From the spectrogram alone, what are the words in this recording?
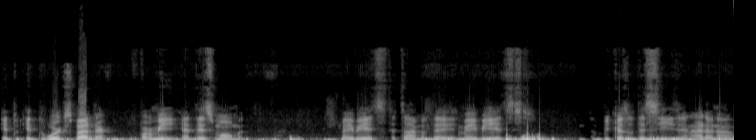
it it works better for me at this moment. Maybe it's the time of day. Maybe it's because of the season. I don't know,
